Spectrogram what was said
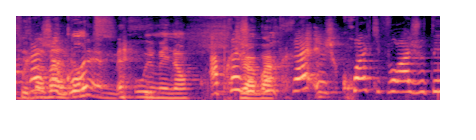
après, je goûte. Oui, mais non. Après, Tu je goûterai et je crois qu'il faut rajouter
